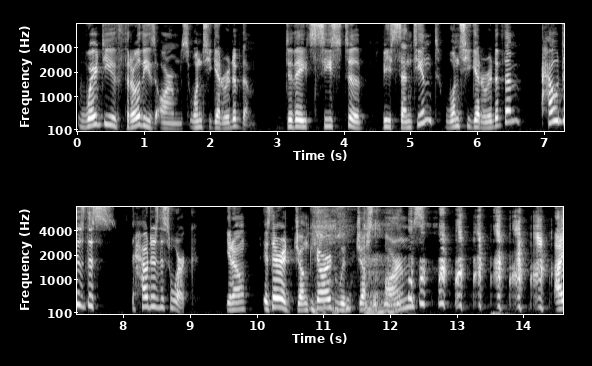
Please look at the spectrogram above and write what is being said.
where do you throw these arms once you get rid of them? Do they cease to be sentient once you get rid of them? How does this how does this work? You know, is there a junkyard with just arms? I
